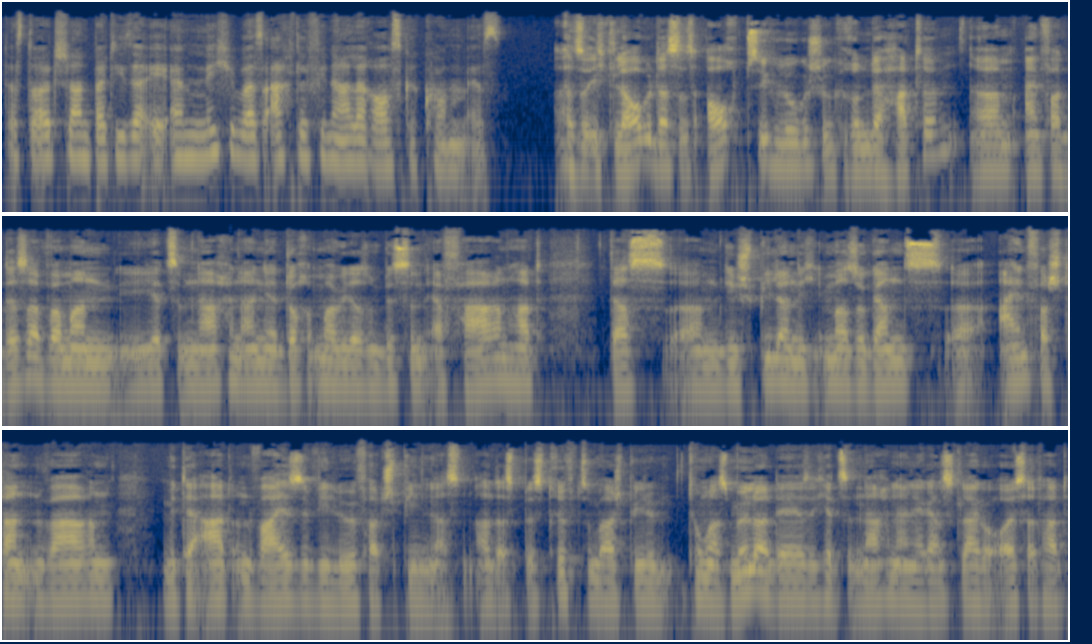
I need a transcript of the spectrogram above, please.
dass Deutschland bei dieser EM nicht übers Achtelfinale rausgekommen ist? Also ich glaube, dass es auch psychologische Gründe hatte. Ähm, einfach deshalb, weil man jetzt im Nachhinein ja doch immer wieder so ein bisschen erfahren hat, dass ähm, die Spieler nicht immer so ganz äh, einverstanden waren mit der Art und Weise, wie Löw hat spielen lassen. Also das betrifft zum Beispiel Thomas Müller, der sich jetzt im Nachhinein ja ganz klar geäußert hat,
